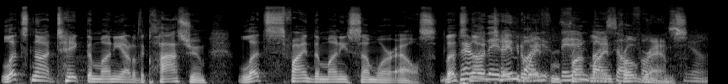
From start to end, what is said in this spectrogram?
let's not take the money out of the classroom. Let's find the money somewhere else. Let's apparently not take didn't it buy away from they didn't buy frontline programs. Phones. Yeah.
